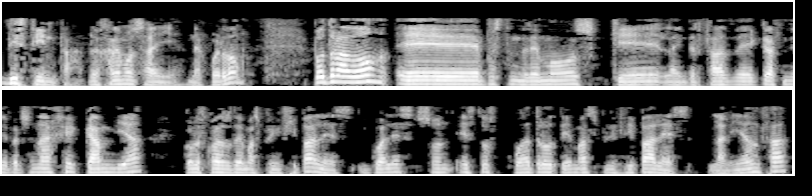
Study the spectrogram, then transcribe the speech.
distinta lo dejaremos ahí de acuerdo por otro lado eh, pues tendremos que la interfaz de creación de personaje cambia con los cuatro temas principales. ¿Y cuáles son estos cuatro temas principales? La alianza,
